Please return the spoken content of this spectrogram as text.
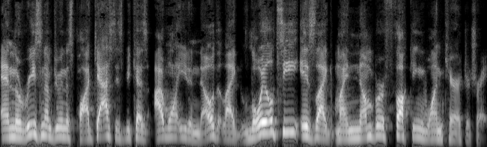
And the reason I'm doing this podcast is because I want you to know that like loyalty is like my number fucking one character trait.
